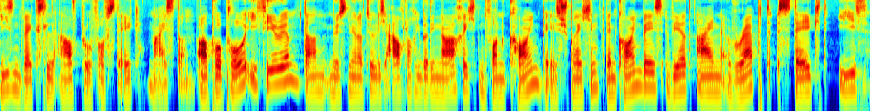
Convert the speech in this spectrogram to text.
diesen Wechsel auf Proof of Stake meistern. Apropos Ethereum, dann müssen wir natürlich auch noch über die Nachrichten von Coinbase sprechen, denn Coinbase wird ein Wrapped Staked ETH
